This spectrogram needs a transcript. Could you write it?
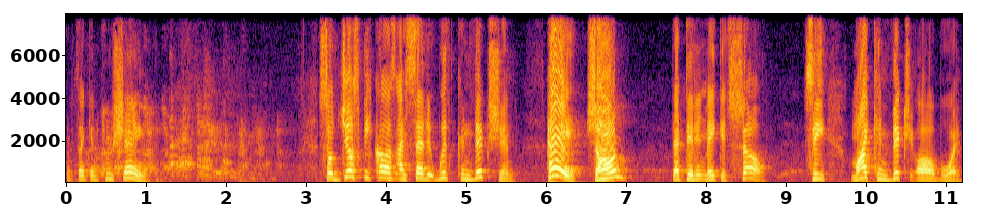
I'm thinking, who's Shane? So just because I said it with conviction, hey, Sean, that didn't make it so. See, my conviction, oh boy.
